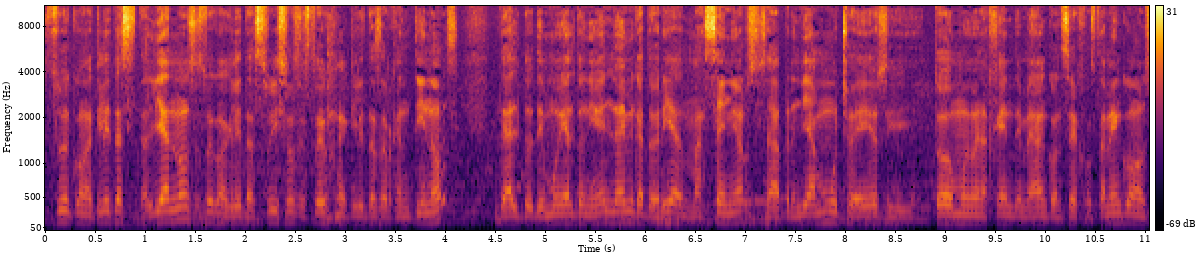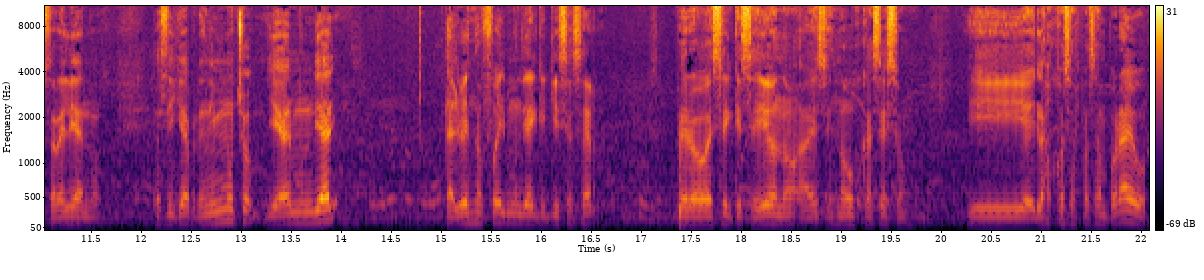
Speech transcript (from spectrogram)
estuve con atletas italianos, estuve con atletas suizos, estuve con atletas argentinos de, alto, de muy alto nivel, no de mi categoría, más seniors. O sea, aprendía mucho de ellos y todo muy buena gente, me daban consejos. También con australianos. Así que aprendí mucho. Llegué al mundial. Tal vez no fue el mundial que quise hacer, pero es el que se dio, ¿no? A veces no buscas eso y las cosas pasan por algo,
